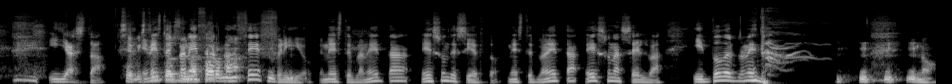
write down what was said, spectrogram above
y ya está. Se En este planeta forma. hace frío. En este planeta es un desierto. En este planeta es una selva. Y todo el planeta. No,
